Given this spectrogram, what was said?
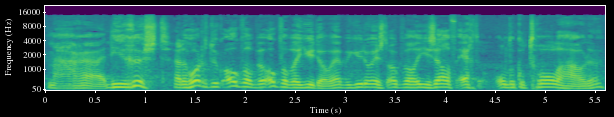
Maar uh, die rust, dat hoort natuurlijk ook wel, ook wel bij judo. Hè. Bij judo is het ook wel jezelf echt onder controle houden.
